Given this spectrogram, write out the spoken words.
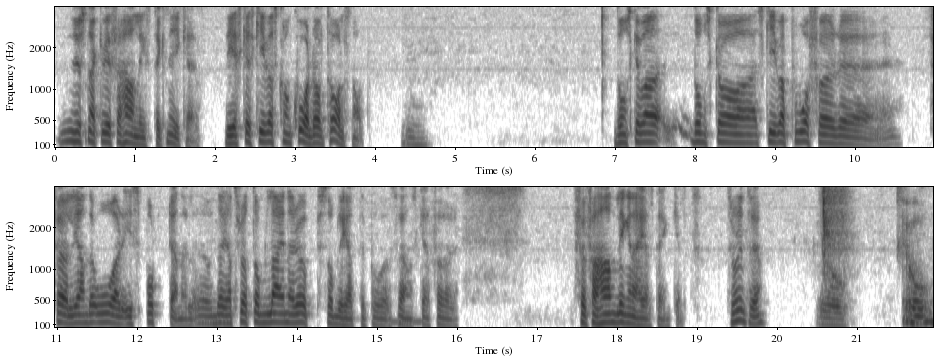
Nu snackar vi förhandlingsteknik här. Det ska skrivas Concordavtal snart. Mm. De ska, vara, de ska skriva på för eh, följande år i sporten. Eller, jag tror att de linar upp, som det heter på svenska, för, för förhandlingarna helt enkelt. Tror du inte det? Jo. Jo,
